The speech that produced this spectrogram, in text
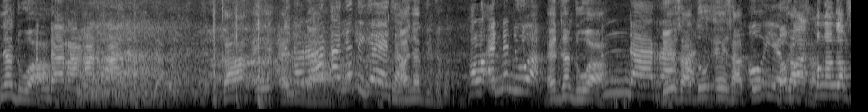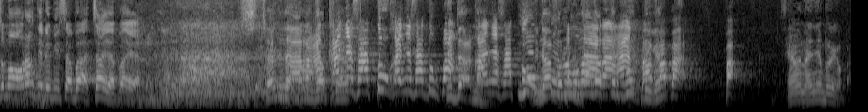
N-nya dua. Kendaraan. A-nya tiga. K, E, N, Kendaraan A-nya tiga ya, Cak? A-nya tiga. Kalau N-nya dua. N-nya dua. Kendaraan. D satu, E satu, Oh, iya. K Bapak satu. menganggap semua orang tidak bisa baca ya Pak ya? Saya tidak Kendaraan. menganggap K-nya satu, K-nya satu, Pak. Tidak, nah. K-nya satu. Iya, tidak perlu menganggap Kendaraan. terbukti Pak, kan? Pak, Pak. Pak, saya mau nanya boleh nggak Pak?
